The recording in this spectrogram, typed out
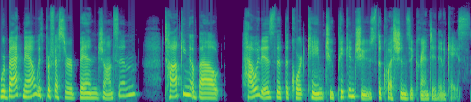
We're back now with Professor Ben Johnson talking about how it is that the court came to pick and choose the questions it granted in a case.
